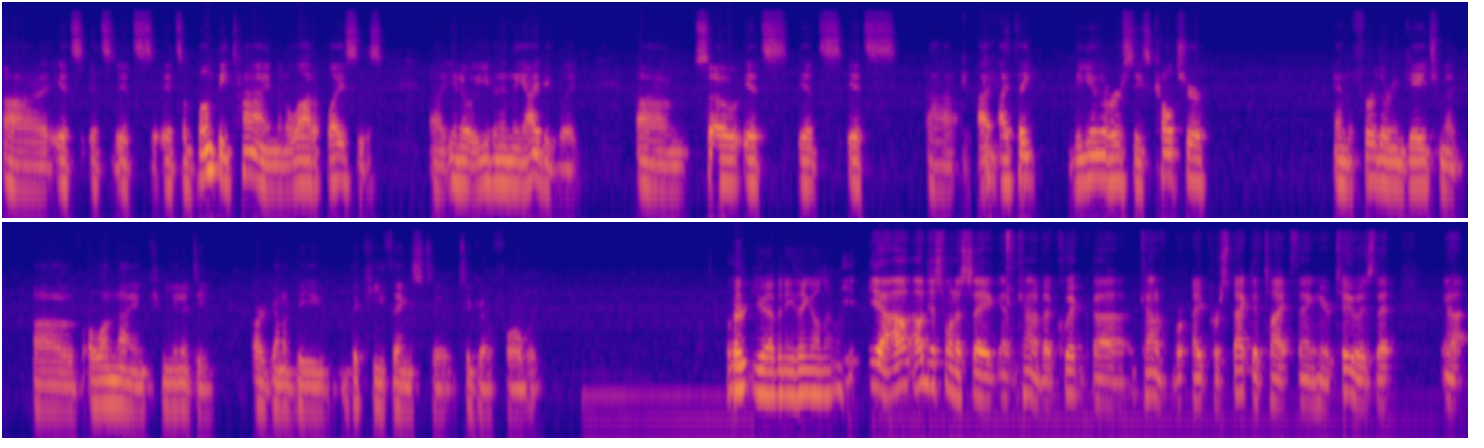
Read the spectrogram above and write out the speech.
uh, it's it's it's it's a bumpy time in a lot of places, uh, you know, even in the Ivy League. Um, so it's it's it's uh, I, I think the university's culture and the further engagement of alumni and community are going to be the key things to to go forward. Curt, you have anything on that one? Yeah, I'll, I'll just want to say kind of a quick, uh, kind of a perspective type thing here too. Is that you know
